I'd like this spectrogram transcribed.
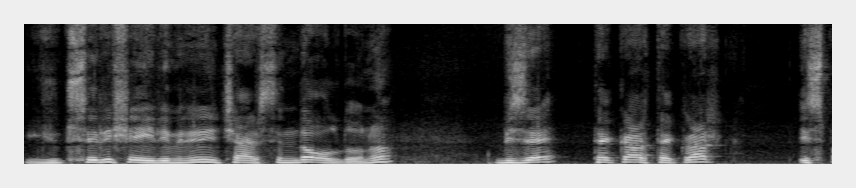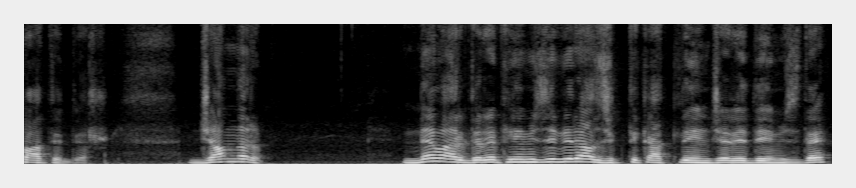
yükseliş eğiliminin içerisinde olduğunu bize tekrar tekrar ispat ediyor. Canlarım ne var grafiğimizi birazcık dikkatli incelediğimizde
